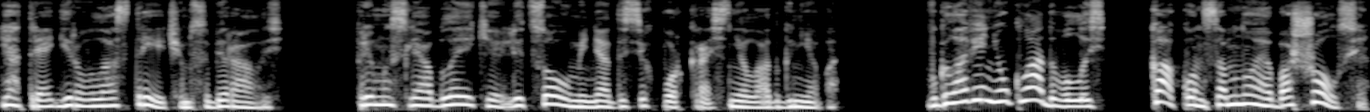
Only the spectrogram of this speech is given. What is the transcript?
Я отреагировала острее, чем собиралась. При мысли о Блейке лицо у меня до сих пор краснело от гнева. В голове не укладывалось, как он со мной обошелся.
